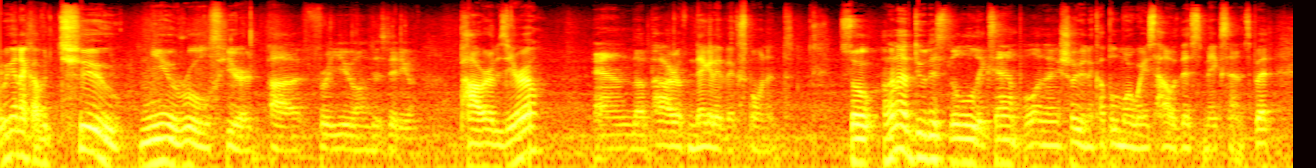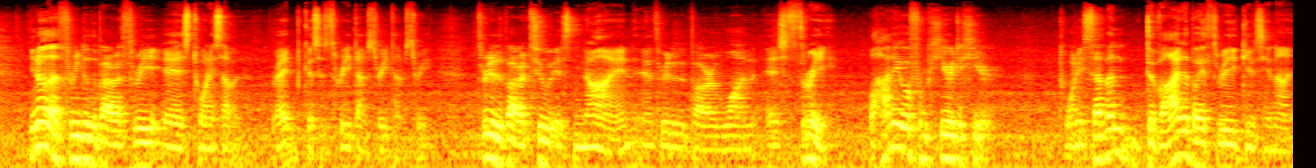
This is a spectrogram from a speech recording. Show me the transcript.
We're gonna cover two new rules here uh, for you on this video. Power of zero and the power of negative exponent. So I'm gonna do this little example and then show you in a couple more ways how this makes sense. But you know that 3 to the power of 3 is 27, right? Because it's 3 times 3 times 3. 3 to the power of 2 is 9 and 3 to the power of 1 is 3. Well, how do you go from here to here? 27 divided by 3 gives you 9.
